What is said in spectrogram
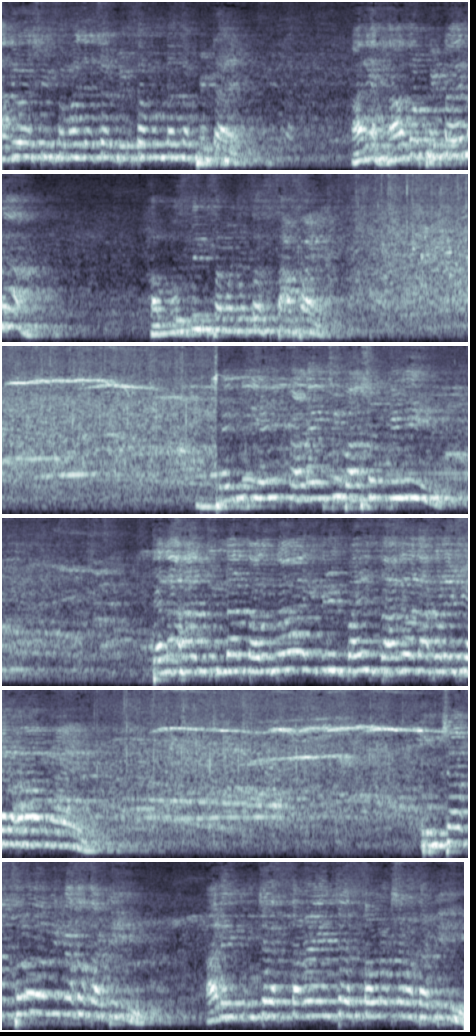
आदिवासी समाजाच्या बिरसा मुंडाचा फेटा आहे. आणि हा जो फेटा आहे ना हा मुस्लिम समाजाचा साफ आहे. ज्यांनी ही काढायची भाषण केली त्याला हा जुन्नर तालुका इद्रिस पाहिजे जागा दाखवल्याशिवाय राहणार नाही. तुमच्या सर्व विकासासाठी आणि तुमच्या सगळ्यांच्या संरक्षणासाठी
